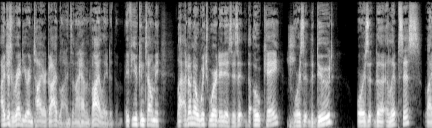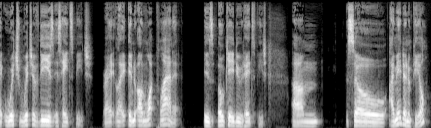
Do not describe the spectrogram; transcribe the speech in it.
I just read your entire guidelines and I haven't violated them. If you can tell me like I don't know which word it is. Is it the okay or is it the dude or is it the ellipsis? Like which which of these is hate speech? Right? Like in, on what planet is okay dude hate speech? Um, so I made an appeal,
